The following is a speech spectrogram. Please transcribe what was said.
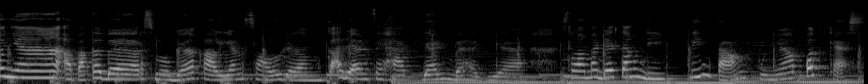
semuanya, apa kabar? Semoga kalian selalu dalam keadaan sehat dan bahagia. Selamat datang di Lintang punya podcast.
